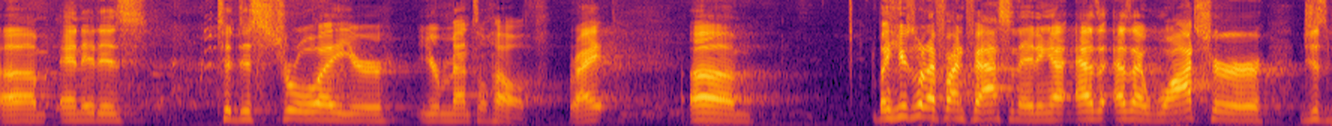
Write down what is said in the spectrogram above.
um, and it is to destroy your your mental health, right? Um, but here's what I find fascinating: as as I watch her just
